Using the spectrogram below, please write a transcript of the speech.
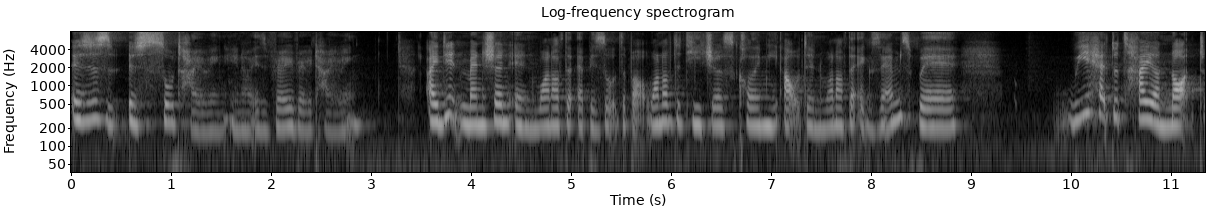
It's just it's so tiring, you know, it's very, very tiring. I did mention in one of the episodes about one of the teachers calling me out in one of the exams where we had to tie a knot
